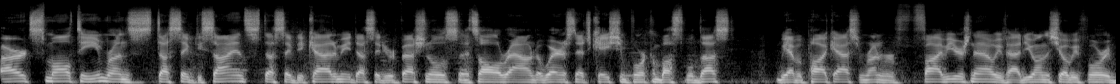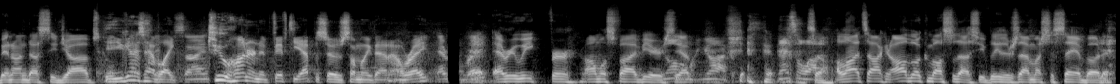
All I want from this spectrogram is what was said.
our small team runs Dust Safety Science, Dust Safety Academy, Dust Safety Professionals, and it's all around awareness and education for combustible dust. We have a podcast and run for five years now. We've had you on the show before. We've been on Dusty Jobs. Yeah, you guys have like Science. 250 episodes or something like that now, right? Every, right. every week for almost five years. Oh yep. my gosh, that's a lot. so a lot of talking all about combustible dust. You believe there's that much to say about it.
